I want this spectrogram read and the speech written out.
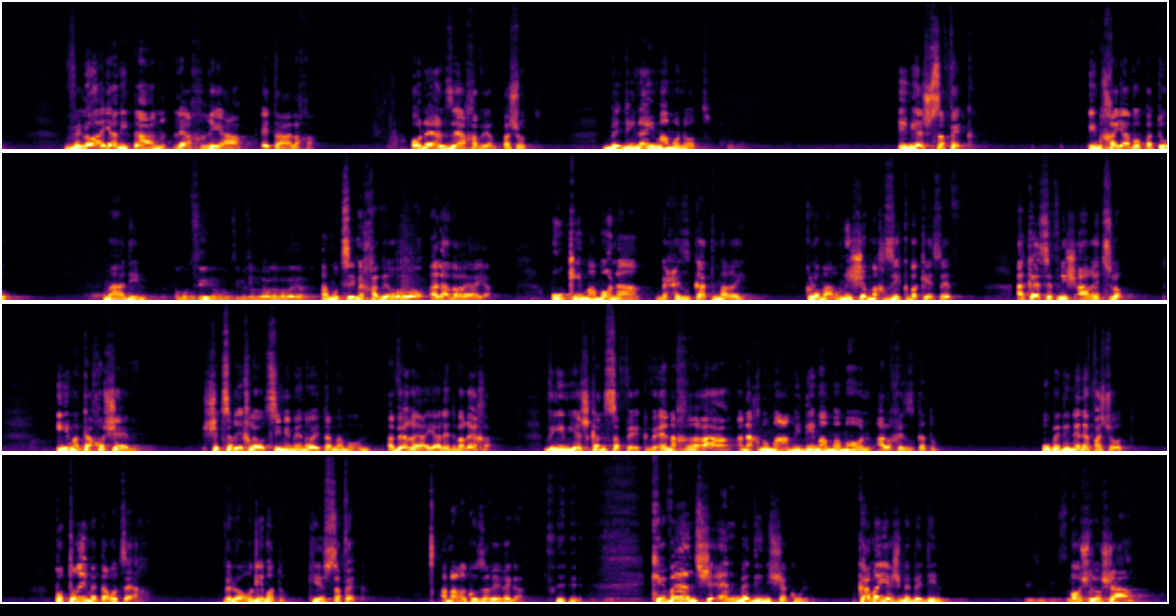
ולא היה ניתן להכריע את ההלכה. עונה על זה החבר, פשוט. בדיני ממונות, אם יש ספק, אם חייב או פטור, מה הדין? המוציא, המוציא מחברו עליו הראייה. המוציא מחברו עליו הראייה. הוא כממונה בחזקת מראה. כלומר, מי שמחזיק בכסף, הכסף נשאר אצלו. אם אתה חושב שצריך להוציא ממנו את הממון, הווה ראיה לדבריך. ואם יש כאן ספק ואין הכרעה, אנחנו מעמידים הממון על חזקתו. ובדיני נפשות, פותרים את הרוצח, ולא הורגים אותו, כי יש ספק. אמר הכוזרי, רגע, כיוון שאין בית דין שקול, כמה יש בבית דין? או שלושה,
